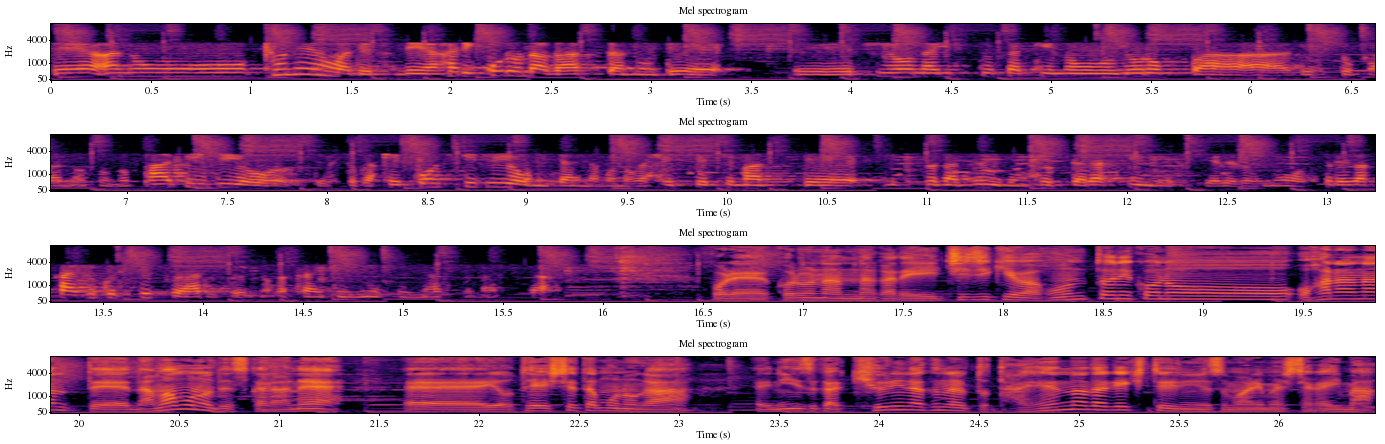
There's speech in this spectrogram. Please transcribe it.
であの去年はですねやはりコロナがあったので、えー主要な輸出先のヨーロッパですとかのそのパーティー需要ですとか結婚式需要みたいなものが減ってしまって輸出が随分減ったらしいんですけれどもそれが回復しつつあるというのが最近ニュースになってました。これコロナの中で一時期は本当にこのお花なんて生ものですからね、えー、予定してたものがニーズが急になくなると大変な打撃というニュースもありましたが今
